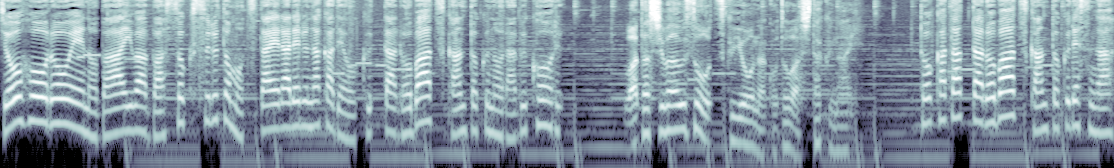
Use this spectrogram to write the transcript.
情報漏洩の場合は罰則するとも伝えられる中で送ったロバーツ監督のラブコール。私は嘘をつくようなことはしたくない。と語ったロバーツ監督ですが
